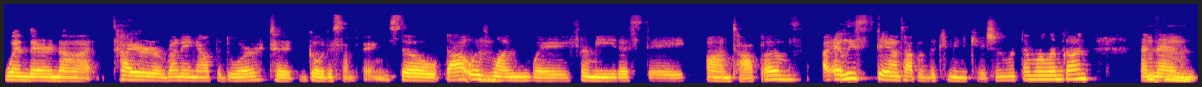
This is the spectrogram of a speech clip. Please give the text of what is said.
when they're not tired or running out the door to go to something. So that mm-hmm. was one way for me to stay on top of, at least stay on top of the communication with them while I'm gone. And mm-hmm. then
